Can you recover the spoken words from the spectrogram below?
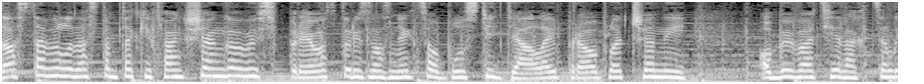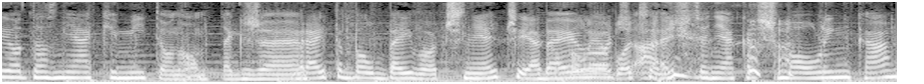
zastavili nás tam taký fašiangový sprievod, ktorý z nás nechcel pustiť ďalej, preoblečený obyvateľa chceli od nás nejaký mýtonom, takže... Vraj to bol Baywatch, nie? Či ako Baywatch a ešte nejaká šmoulinka.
